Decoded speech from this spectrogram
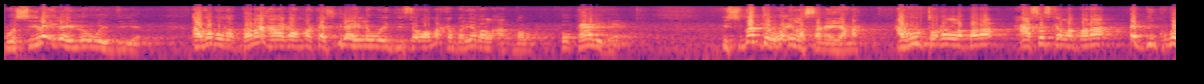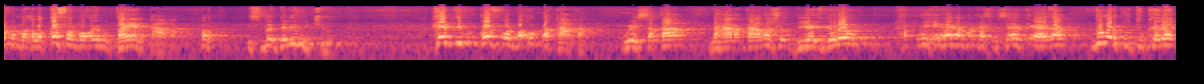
wasiilo ilaahay loo weydiiya aduguna danahaagaa markaas ilaahay la weydiisa waa marka baryada la aqbalo oo qaaliga isbeddel waa in la sameeyaa marka. Carruurtao dhan la baraa xaasaska la baraa adinku markuu maqlo qof walba waa inuu dareen qaada horta isbeddel inuu jiro. Kadib qof walba u dhaqaaqa weysaqaad daharo qaadasho diyaargarow wixii raga markaas masaajidka aadaan dumarku tukadaan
